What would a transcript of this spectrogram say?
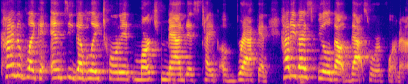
kind of like an NCAA tournament March Madness type of bracket. How do you guys feel about that sort of format?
